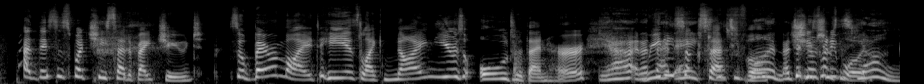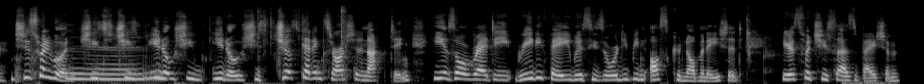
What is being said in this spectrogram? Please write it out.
And this is what she said about Jude. So bear in mind, he is like nine years older than her. Yeah, and really age, successful. 21. I didn't know she's she was this 21. young. She's 21. She's she's you mm. know she you know she's just getting started in acting. He is already really famous. He's already been Oscar nominated. Here's what she says about him.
